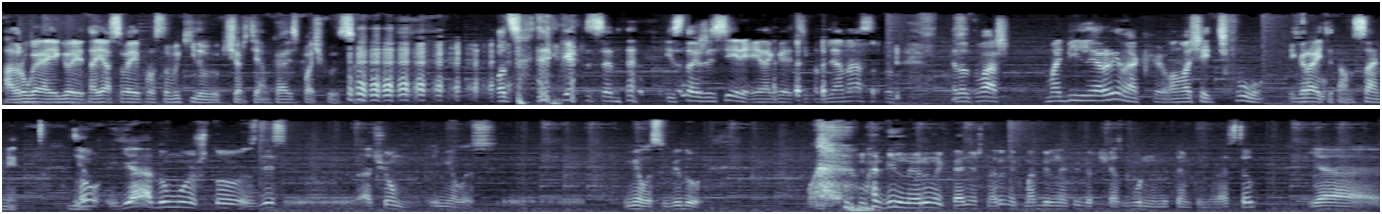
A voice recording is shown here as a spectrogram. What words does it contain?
А другая ей говорит, а я свои просто выкидываю к чертям, когда испачкаются. Вот, мне кажется, это из той же серии. Я говорю, типа, для нас этот, этот ваш мобильный рынок, он вообще тьфу, играйте там сами. Дед. Ну, я думаю, что здесь э, о чем имелось, э, имелось в виду. Мобильный рынок, конечно, рынок мобильных игр сейчас бурными темпами растет. Я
